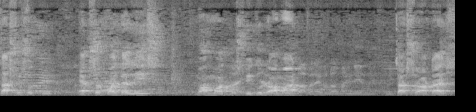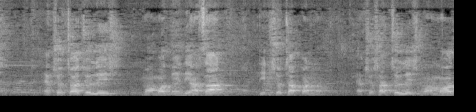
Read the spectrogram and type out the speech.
চারশো সত্তর, একশো পঁয়তাল্লিশ, মোহাম্মদ মুশফিকুর রহমান চারশো আঠাশ, একশো ছয়চল্লিশ, মোহাম্মদ মেহেদি হাসান তিনশো ছাপ্পান্ন, একশো সাতচল্লিশ, মোহাম্মদ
